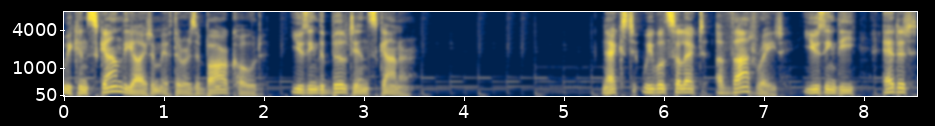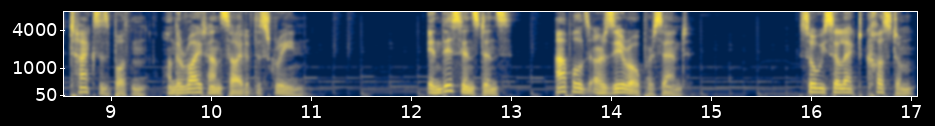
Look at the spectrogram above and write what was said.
We can scan the item if there is a barcode using the built-in scanner. Next, we will select a VAT rate using the Edit Taxes button on the right-hand side of the screen. In this instance, apples are 0%, so we select Custom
